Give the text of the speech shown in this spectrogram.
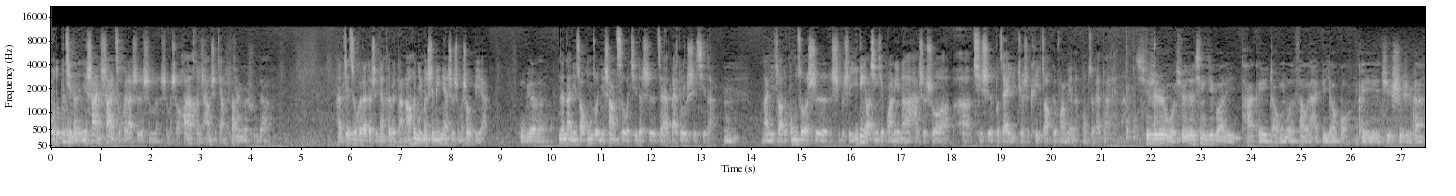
我都不记得了，你上一上一次回来是什么什么时候？好像很长时间了。上一个暑假。啊，这次回来的时间特别短。然后你们是明年是什么时候毕业？五月份。那那你找工作，你上次我记得是在百度实习的。嗯。那你找的工作是是不是一定要信息管理呢？还是说呃其实不在意，就是可以找各方面的工作来锻炼呢？其实我学这信息管理，它可以找工作的范围还比较广，可以去试试看，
